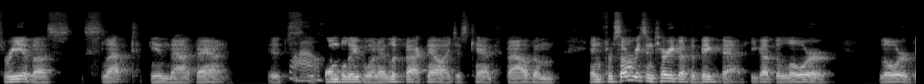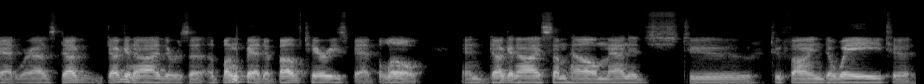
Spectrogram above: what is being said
three of us slept in that van. It's, wow. it's unbelievable. When i look back now i just can't fathom. And for some reason terry got the big bed. He got the lower lower bed whereas doug doug and i there was a, a bunk bed above terry's bed below. And Doug and I somehow managed to to find a way to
